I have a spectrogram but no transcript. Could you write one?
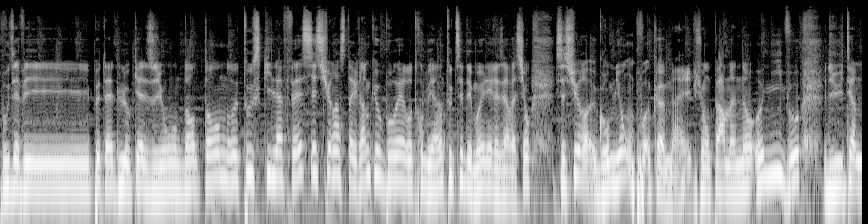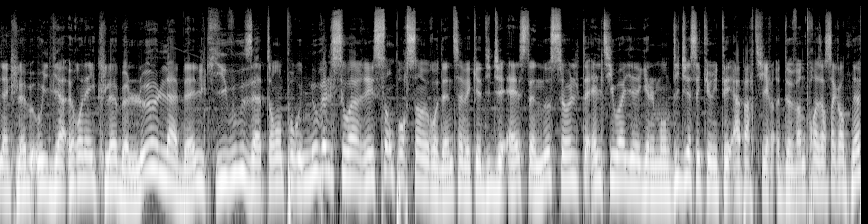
Vous avez peut-être l'occasion d'entendre tout ce qu'il a fait. C'est sur Instagram que vous pourrez retrouver hein, toutes ces démos et les c'est sur gromlion.com. Et puis on part maintenant au niveau du Terminal Club où il y a Euronight Club, le label qui vous attend pour une nouvelle soirée 100% Eurodance avec DJ S, No Salt, LTY et également DJ Sécurité à partir de 23h59.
